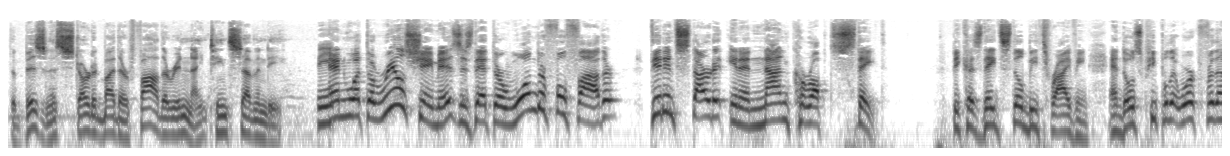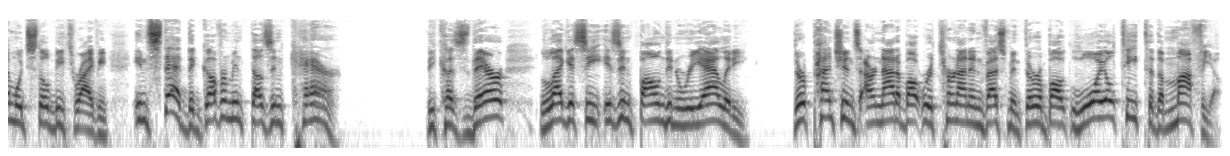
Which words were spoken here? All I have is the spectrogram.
The business started by their father in 1970. And what the real shame is, is that their wonderful father didn't start it in a non corrupt state because they'd still be thriving. And those people that work for them would still be thriving. Instead, the government doesn't care because their legacy isn't bound in reality. Their pensions are not about return on investment, they're about loyalty to the mafia.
